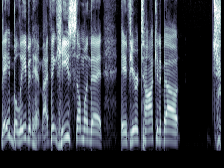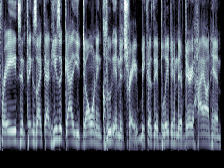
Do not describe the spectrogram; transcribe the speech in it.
they believe in him. I think he's someone that if you're talking about trades and things like that. He's a guy you don't want to include in the trade because they believe in him. They're very high on him.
